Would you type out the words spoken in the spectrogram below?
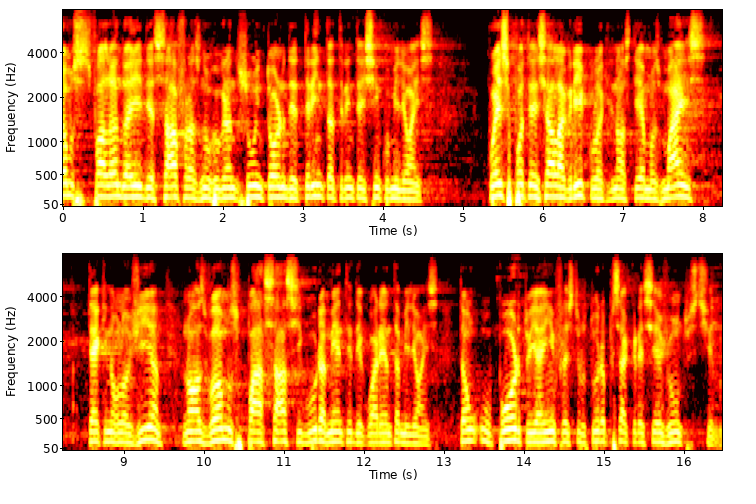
estamos falando aí de safras no Rio Grande do Sul em torno de 30 a 35 milhões. Com esse potencial agrícola que nós temos, mais tecnologia, nós vamos passar seguramente de 40 milhões. Então, o porto e a infraestrutura precisa crescer junto, estilo.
